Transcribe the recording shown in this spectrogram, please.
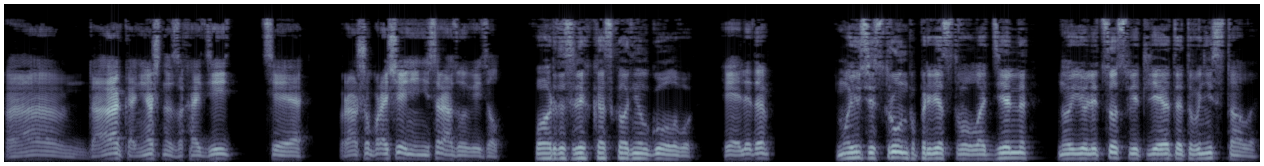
«А, да, конечно, заходите. Прошу прощения, не сразу увидел». Уарда слегка склонил голову. «Фелида?» Мою сестру он поприветствовал отдельно, но ее лицо светлее от этого не стало.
